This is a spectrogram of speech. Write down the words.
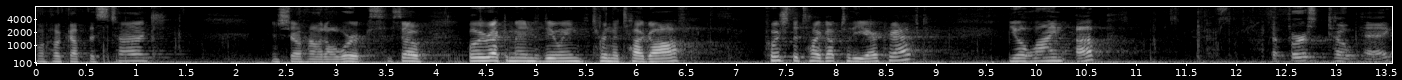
We'll hook up this tug and show how it all works. So what we recommend doing, turn the tug off, push the tug up to the aircraft. You'll line up the first toe peg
